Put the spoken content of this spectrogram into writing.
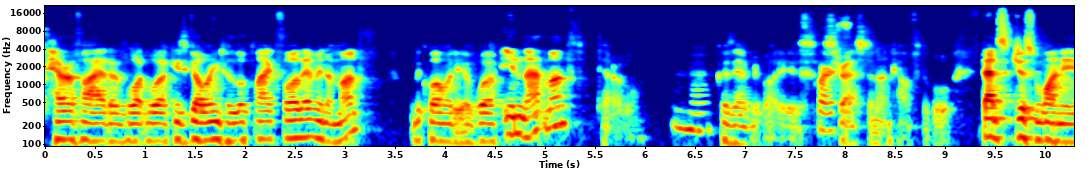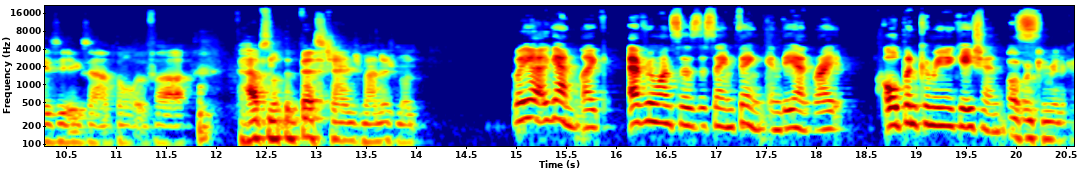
terrified of what work is going to look like for them in a month. The quality of work in that month, terrible because mm-hmm. everybody is stressed and uncomfortable. That's just one easy example of uh, perhaps not the best change management. But yeah, again, like everyone says the same thing in the end, right? Open communication. Open communication.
